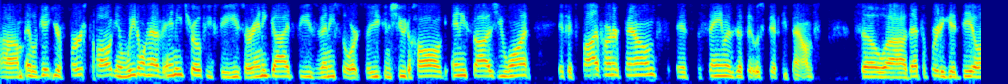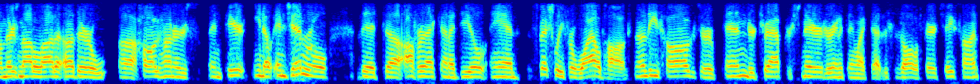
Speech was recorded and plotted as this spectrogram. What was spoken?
Um, it'll get your first hog, and we don't have any trophy fees or any guide fees of any sort. So you can shoot a hog any size you want. If it's 500 pounds, it's the same as if it was 50 pounds. So uh, that's a pretty good deal. And there's not a lot of other uh, hog hunters in you know, in general that uh, offer that kind of deal, and especially for wild hogs. None of these hogs are penned or trapped or snared or anything like that. This is all a fair chase hunt.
